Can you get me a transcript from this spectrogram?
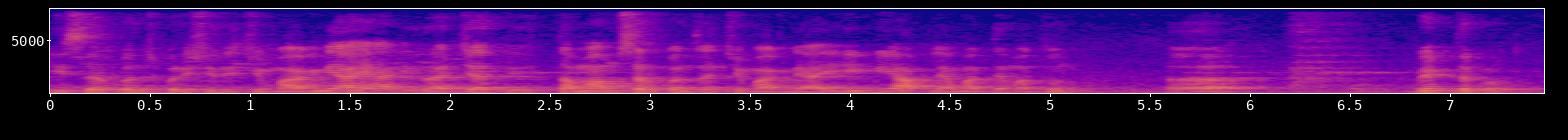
ही सरपंच परिषदेची मागणी आहे आणि राज्यातील तमाम सरपंचांची मागणी आहे. ही मी आपल्या माध्यमातून व्यक्त करतो.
